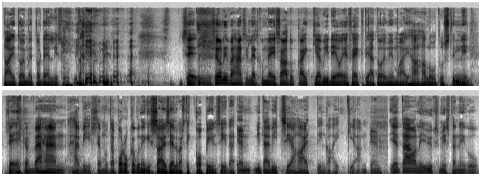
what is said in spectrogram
taitoimme todellisuutta. se, se oli vähän silleen, että kun me ei saatu kaikkia videoefektejä toimimaan ihan halutusti, Mm. mm. niin se ehkä vähän hävisi mutta porukka kuitenkin sai selvästi kopin siitä, että Jep. mitä vitsiä haettiin kaikkiaan. Jep. Ja tämä oli yksi, mistä niinku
